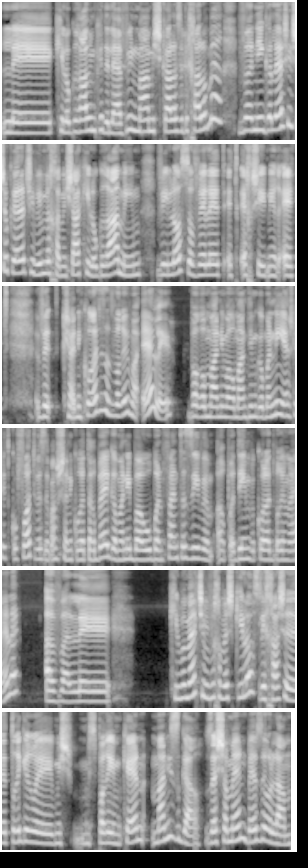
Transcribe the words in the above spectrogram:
לקילוגרמים כדי להבין מה המשקל הזה בכלל אומר ואני אגלה שהיא שוקלת 75 קילוגרמים והיא לא סובלת את איך שהיא נראית. וכשאני קוראת את הדברים האלה, ברומנים הרומנטיים, גם אני, יש לי תקופות, וזה משהו שאני קוראת הרבה, גם אני ב urban fantasy וערפדים וכל הדברים האלה, אבל uh, כאילו באמת 75 קילו, סליחה שטריגר uh, מש, מספרים, כן? מה נסגר? זה שמן באיזה עולם?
